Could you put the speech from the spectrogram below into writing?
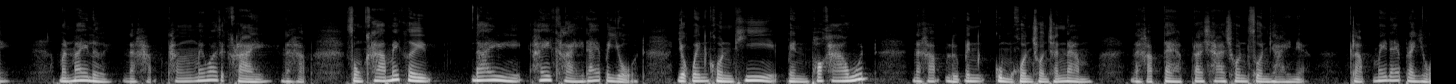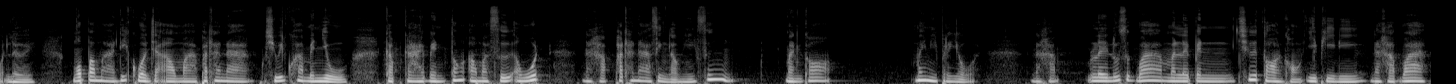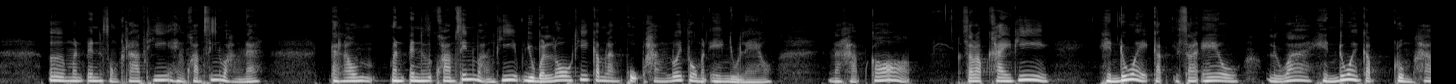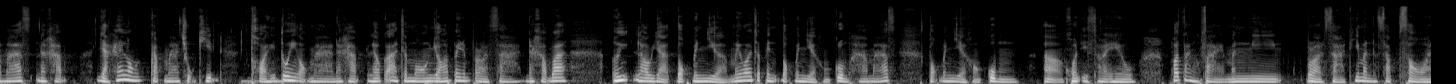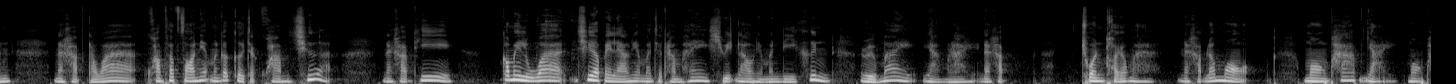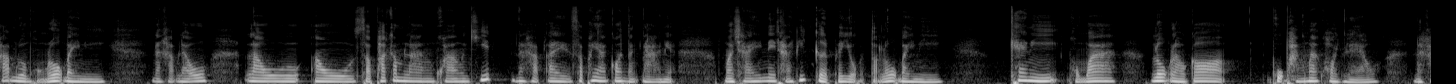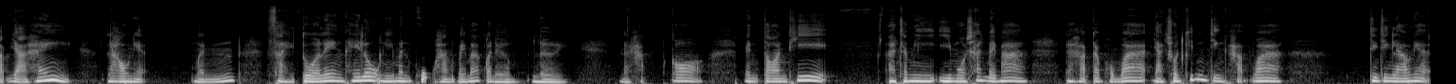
มันไม่เลยนะครับ ทั้งไม่ว่าจะใครนะครับ สงครามไม่เคยได้ให้ใครได้ประโยชน์ ยกเว้นคนที่เป็นพ่อค้าวุธนะครับ หรือเป็นกลุ่มคนชนชั้นนำนะครับ แต่ประชาชนส่วนใหญ่เนี่ยกลับไม่ได้ประโยชน์เลย งบประมาณที่ควรจะเอามาพัฒนาชีวิตความเป็นอยู่กลับกลายเป็นต้องเอามาซื้ออาวุธนะครับ พัฒนาสิ่งเหล่านี้ซึ่งมันก็ไม่มีประโยชน์นะครับ เลยรู้สึกว่ามันเลยเป็นชื่อตอนของ EP นี้นะครับว่า เออ มันเป็นสงครามที่แห่งความสิ้นหวังนะ แต่เรา มันเป็นความสิ้นหวังที่อยู่บนโลกที่กำลังผุพังด้วยตัวมันเองอยู่แล้วนะครับ ก็สำหรับใครที่เห็นด้วยกับอิสราเอลหรือว่าเห็นด้วยกับกลุ่มฮามาสนะครับ อยากให้ลองกลับมาฉุกคิดถอยตัวเองออกมานะครับ แล้วก็อาจจะมองย้อนไปในประวัติศาสตร์นะครับว่า เอ้ย เราอย่าตกเป็นเหยื่อ ไม่ว่าจะเป็นตกเป็นเหยื่อของกลุ่มฮามาส ตกเป็นเหยื่อของกลุ่ม คนอิสราเอล เพราะต่างฝ่ายมันมีประวัติศาสตร์ที่มันซับซ้อนนะครับ แต่ว่าความซับซ้อนเนี่ยมันก็เกิดจากความเชื่อนะครับที่ก็ไม่รู้ว่าเชื่อไปแล้วเนี่ยมันจะทำให้ชีวิตเราเนี่ยมันดีขึ้นหรือไม่อย่างไรนะครับ ชวนถอยออกมานะครับ แล้วมองมองภาพใหญ่มองภาพรวมของโลกใบนี้นะครับ แล้วเราเอาสภาพกำลังความคิดนะครับอะไรทรัพยากรต่างๆเนี่ยมาใช้ในทางที่เกิดประโยชน์ต่อโลกใบนี้ แค่นี้ผมว่า โลกเราก็ผุพังมากพออยู่แล้วนะครับ อย่าให้เราเนี่ยเหมือนใส่ตัวเร่งให้โลกนี้มันผุพังไปมากกว่าเดิมเลยนะครับ ก็เป็นตอนที่อาจจะมีอีโมชันไปบ้างนะครับ แต่ผมว่าอยากชวนคิดจริง ๆ ครับว่าจริง ๆ แล้วเนี่ย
